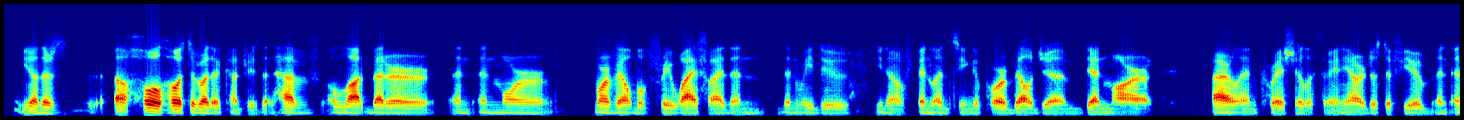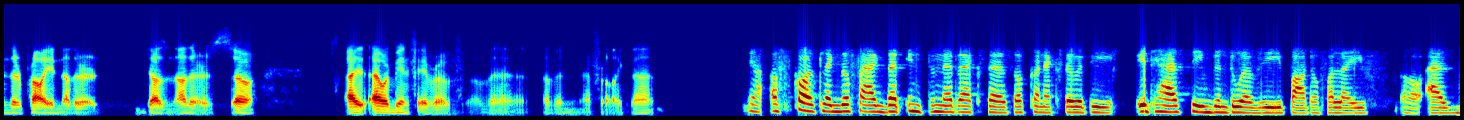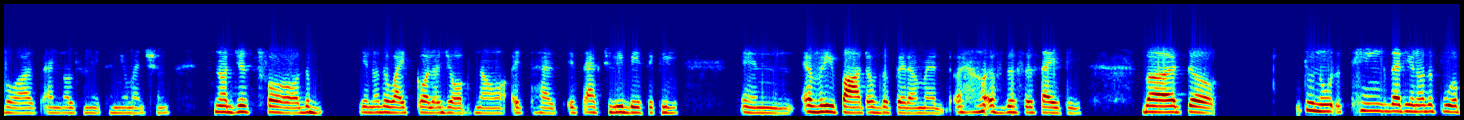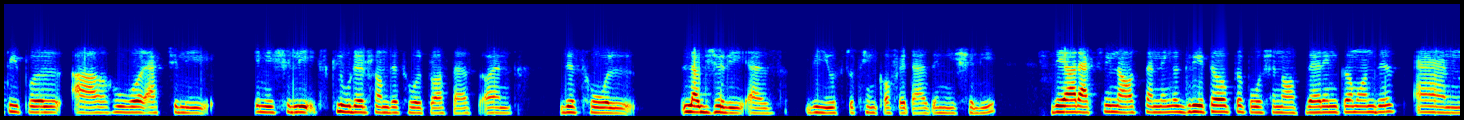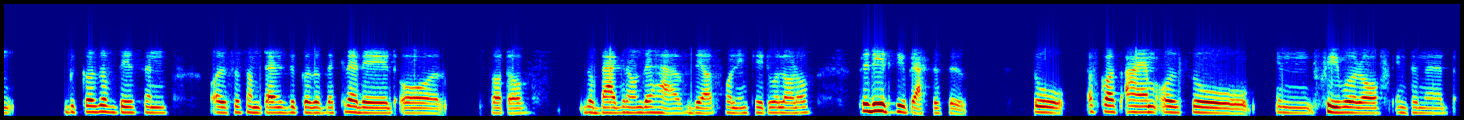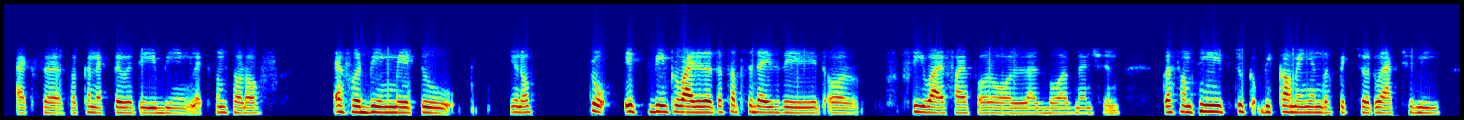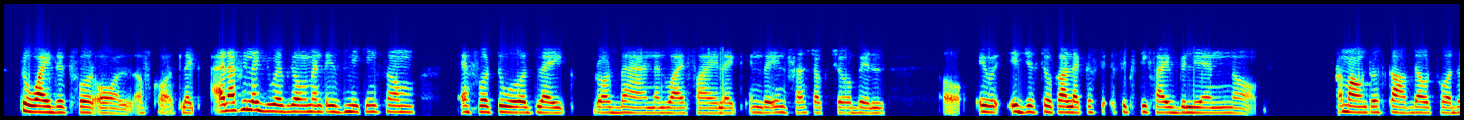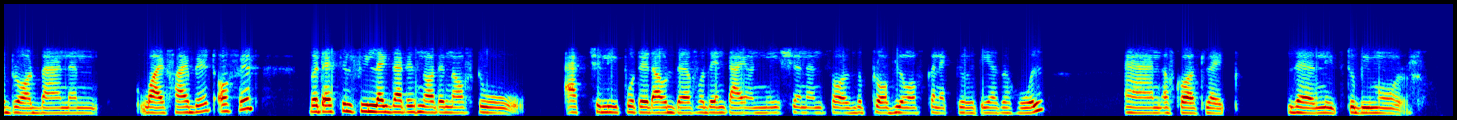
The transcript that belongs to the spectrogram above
You know, there's a whole host of other countries that have a lot better and, and more more available free Wi-Fi than than we do you know, Finland, Singapore, Belgium, Denmark, Ireland, Croatia, Lithuania are just a few, and, and there are probably another dozen others. So I, I would be in favor of of, a, of an effort like that. Yeah, of course, like the fact that internet access or connectivity, it has seeped into every part of our life, uh, as Boaz and also Nathan you mentioned. It's not just for the you know the white collar jobs now. It has it's actually basically in every part of the pyramid of the society but uh, to know to think that you know the poor people uh, who were actually initially excluded from this whole process and this whole luxury as we used to think of it as initially they are actually now spending a greater proportion of their income on this and because of this and also sometimes because of the credit or sort of the background they have they are falling prey to a lot of predatory practices. So, of course, I am also in favor of internet access or connectivity being like some sort of effort being made to, you know, pro- it being provided at a subsidized rate or free Wi-Fi for all, as Boaz mentioned, because something needs to be coming in the picture to actually provide it for all, of course. Like, and I feel like U.S. government is making some effort towards like broadband and Wi-Fi, like in the infrastructure bill uh, it, it just took out like a 65 billion uh, amount was carved out for the broadband and Wi-Fi bit of it, but I still feel like that is not enough to actually put it out there for the entire nation and solve the problem of connectivity as a whole. And of course, like there needs to be more,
